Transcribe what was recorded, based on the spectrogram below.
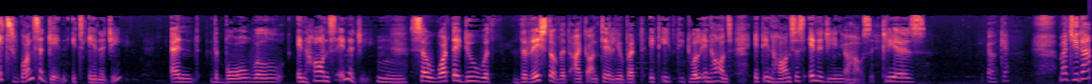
It's once again, it's energy, and the ball will enhance energy. Hmm. So what they do with the rest of it, I can't tell you, but it, it, it will enhance. It enhances energy in your house. It clears. Okay. Majida,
